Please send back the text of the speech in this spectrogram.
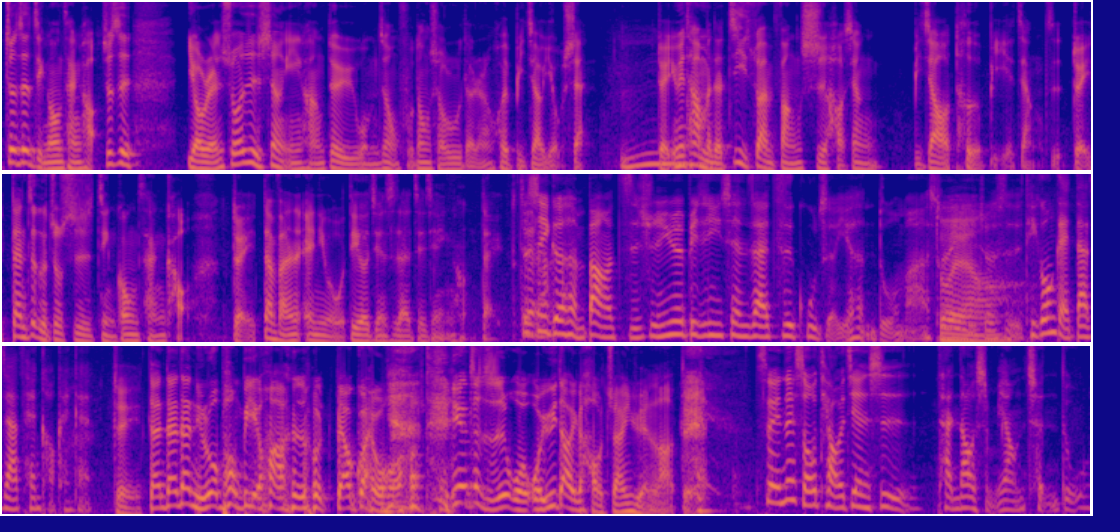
就这仅供参考，就是有人说日盛银行对于我们这种浮动收入的人会比较友善，嗯，对，因为他们的计算方式好像。比较特别这样子，对，但这个就是仅供参考，对，但反正 anyway，我第二件是在这间银行贷的，这是一个很棒的资讯，因为毕竟现在自雇者也很多嘛，所以就是提供给大家参考看看。对，但但但你如果碰壁的话，不要怪我，因为这只是我我遇到一个好专员啦，对。所以那时候条件是谈到什么样的程度？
